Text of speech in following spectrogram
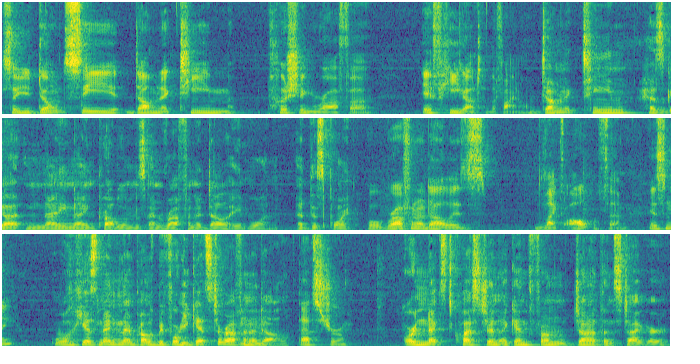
So you don't see Dominic Thiem pushing Rafa if he got to the final. Dominic Thiem has got 99 problems, and Rafa Nadal ain't one at this point. Well, Rafa Nadal is like all of them, isn't he? Well, he has 99 problems before he gets to Rafa mm-hmm. Nadal. That's true. Our next question, again from Jonathan Steiger.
